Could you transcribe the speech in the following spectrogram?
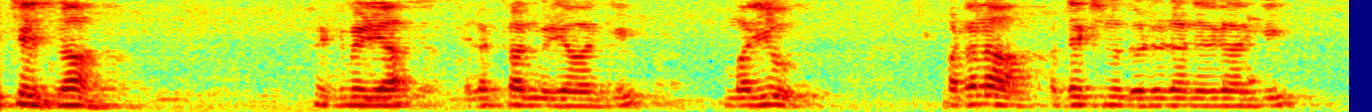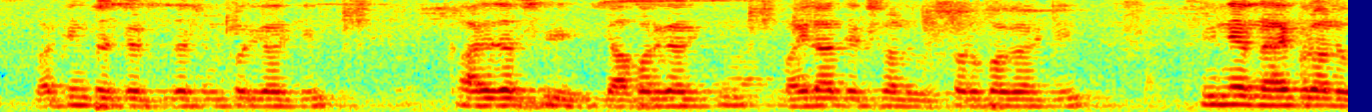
ఇచ్చేసిన ప్రింట్ మీడియా ఎలక్ట్రానిక్ మీడియా వారికి మరియు పట్టణ అధ్యక్షులు దొడ్డి గారికి వర్కింగ్ ప్రెసిడెంట్ సుదర్శన్ కోరి గారికి కార్యదర్శి జాఫర్ గారికి మహిళా అధ్యక్షురాలు స్వరూప గారికి సీనియర్ నాయకురాలు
